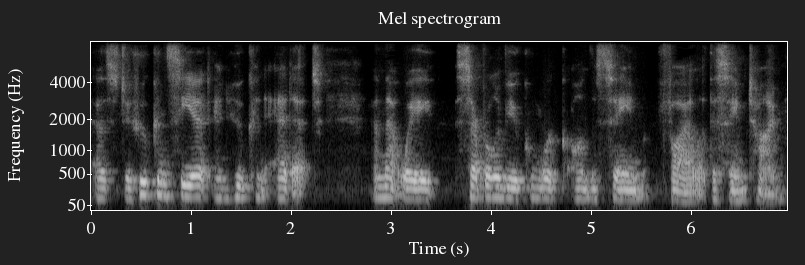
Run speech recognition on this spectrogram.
as to who can see it and who can edit. And that way, several of you can work on the same file at the same time.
